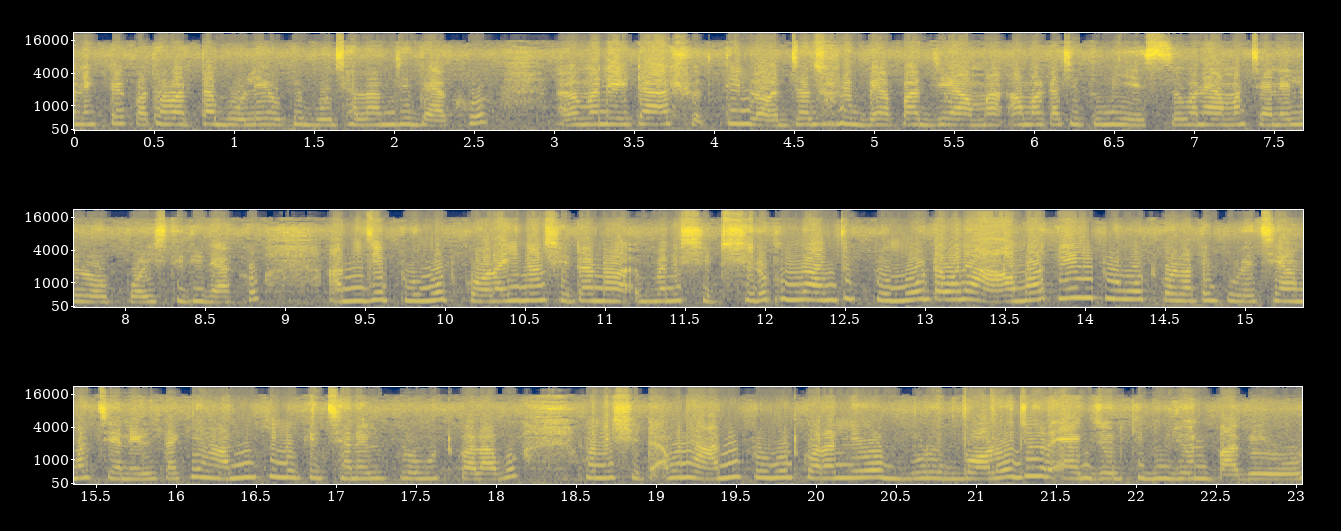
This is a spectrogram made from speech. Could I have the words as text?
অনেকটা কথাবার্তা বলে ওকে বোঝালাম যে দেখো মানে এটা সত্যি লজ্জাজনক ব্যাপার যে আমার আমার কাছে তুমি এসছো। মানে আমার চ্যানেলের পরিস্থিতি দেখো, আমি যে প্রমোট করাই না সেটা না মানে সেরকম না, আমি তো প্রমোট মানে আমাকেই প্রমোট করাতে পড়েছে আমার চ্যানেলটাকে। আমি কি লোকের চ্যানেল প্রমোট করাবো? মানে সেটা মানে আমি প্রমোট করালেও বড়- জোর একজন কি দুজন পাবে? ও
